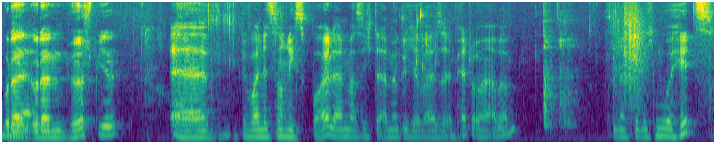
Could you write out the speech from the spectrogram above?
oder, Ja. oder ein Hörspiel? Äh, wir wollen jetzt noch nicht spoilern, was ich da möglicherweise im Petto habe. Das sind natürlich nur Hits.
